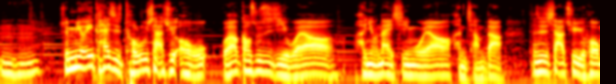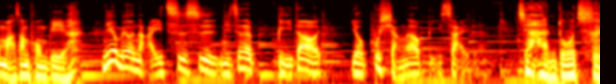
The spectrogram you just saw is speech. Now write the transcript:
嗯哼，所以没有一开始投入下去，哦，我我要告诉自己我要很有耐心，我要很强大，但是下去以后马上碰壁了。你有没有哪一次是你真的比到有不想要比赛的？这很多次，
